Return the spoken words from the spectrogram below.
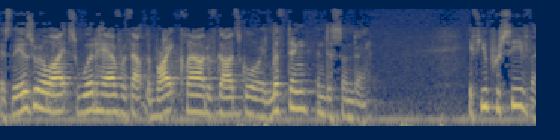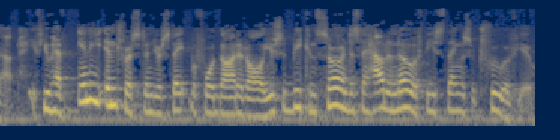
as the Israelites would have without the bright cloud of God's glory lifting and descending if you perceive that, if you have any interest in your state before God at all, you should be concerned as to how to know if these things are true of you.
